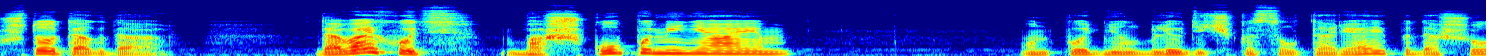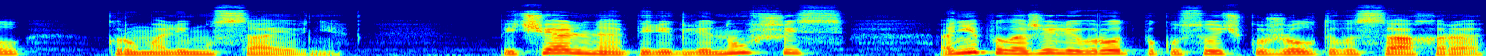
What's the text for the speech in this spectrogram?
что тогда? Давай хоть башку поменяем». Он поднял блюдечко с алтаря и подошел к Румали Мусаевне. Печально переглянувшись, они положили в рот по кусочку желтого сахара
